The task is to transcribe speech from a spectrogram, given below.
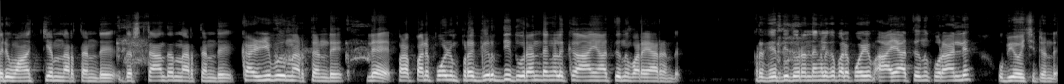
ഒരു വാക്യം നടത്തണ്ട് ദൃഷ്ടാന്തം നടത്തണ്ട് കഴിവ് നടത്തണ്ട് അല്ലേ? പലപ്പോഴും പ്രകൃതി ദുരന്തങ്ങൾക്ക് ആയാത്ത് എന്ന് പറയാറുണ്ട്. പ്രകൃതി ദുരന്തങ്ങൾക്ക് പലപ്പോഴും ആയാത്ത് എന്ന് ഖുറാനിൽ ഉപയോഗിച്ചിട്ടുണ്ട്.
